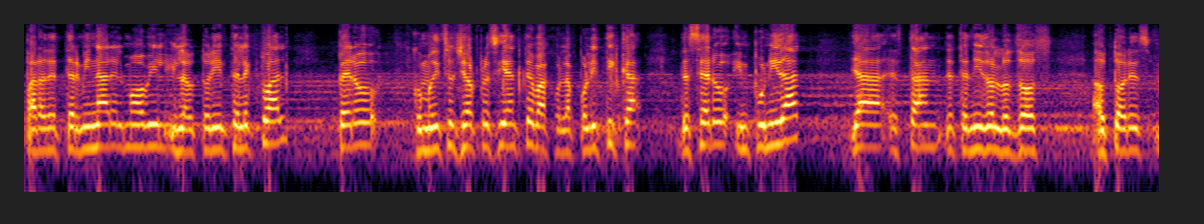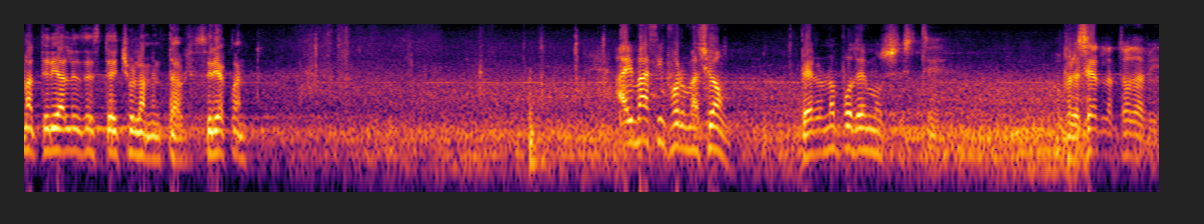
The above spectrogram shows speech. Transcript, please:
para determinar el móvil y la autoría intelectual, pero, como dice el señor presidente, bajo la política de cero impunidad, ya están detenidos los dos autores materiales de este hecho lamentable. ¿Sería cuánto? Hay más información, pero no podemos este, ofrecerla todavía.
